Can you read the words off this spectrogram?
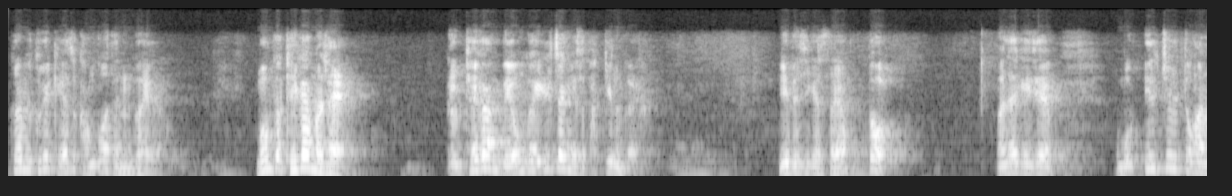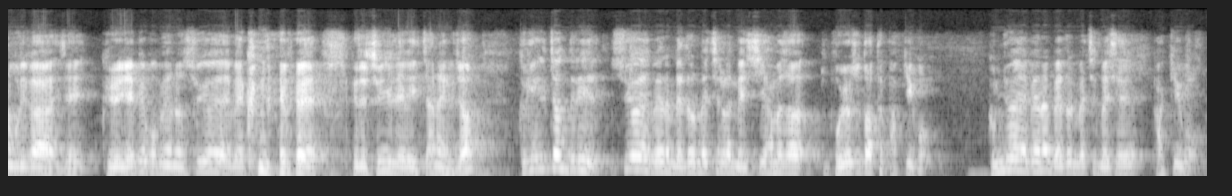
그러면 그게 계속 광고가 되는 거예요. 뭔가 개강을 해. 그럼 개강 내용과 일정에서 바뀌는 거예요. 이해되시겠어요? 또 만약에 이제 뭐 일주일 동안 우리가 이제 그 예배 보면은 수요 예배, 금요 예배, 그죠 주일 예배 있잖아요, 그죠? 그게 일정들이 수요 예배는 매달 며칠 날 몇시 하면서 보여주다가 탁 바뀌고, 금요 예배는 매달 며칠 몇 시 바뀌고,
